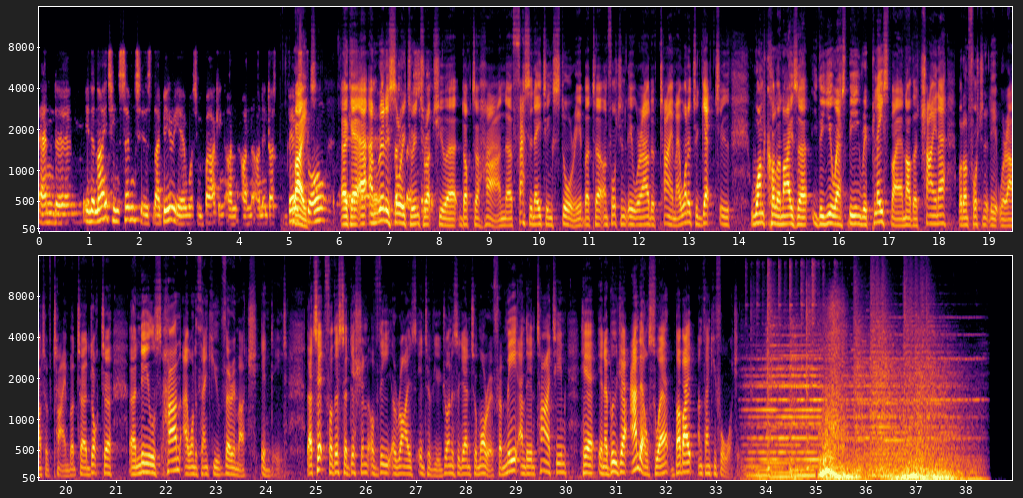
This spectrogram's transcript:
and uh, in the 1970s, Liberia was embarking on on, on very right. strong. Okay, uh, I'm really sorry to interrupt you, uh, Dr. Hahn. A fascinating story, but uh, unfortunately we're out of time. I wanted to get to one colonizer, the U.S. being replaced by another, China, but unfortunately we're out of time. But uh, Dr. Uh, Niels Hahn, I want to thank you very much indeed. That's it for this edition of the Arise interview. Join us again tomorrow from me and the entire team here in Abuja and elsewhere. Bye bye, and thank you for watching.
